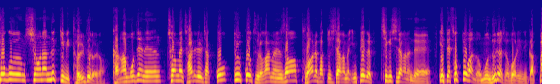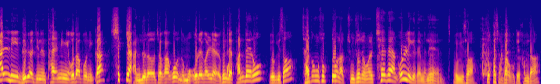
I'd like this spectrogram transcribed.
조금 시원한 느낌이 덜 들어요. 강한 모재는 처음에 자리를 잡고 뚫고 들어가면서 부하를 받기 시작하면 임팩을 치기 시작하는데 이때 속도가 너무 느려져 버리니까 빨리 느려지는 타이밍이 오다 보니까 쉽게 안 들어져 가고 너무 오래 걸려요. 근데 반대로 여기서 자동 속도 낮춤 조정을 최대한 올리게 되면은 여기서 똑같이 한번 박아볼게요. 갑니다.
